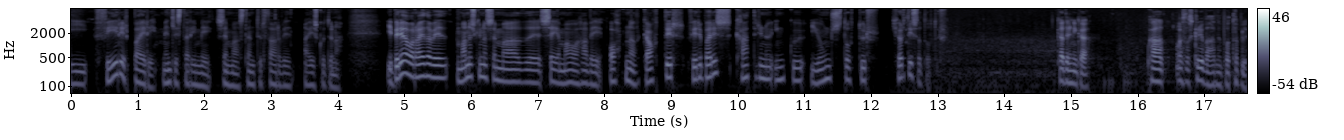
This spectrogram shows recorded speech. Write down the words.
í fyrirbæri myndlistarými sem að stendur þar við ægiskötuna. Ég byrjaði að ræða við manneskuna sem að segja má að hafi opnað gáttir fyrirbæris Katrínu Ingu Jónsdóttur Hjördísadóttur. Katrín Inga, hvað varst að skrifa hann upp á töflu?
